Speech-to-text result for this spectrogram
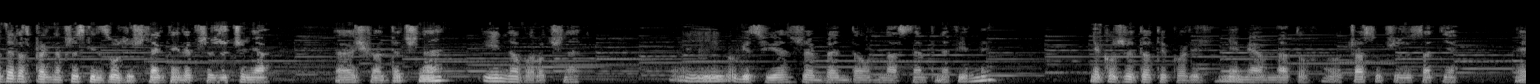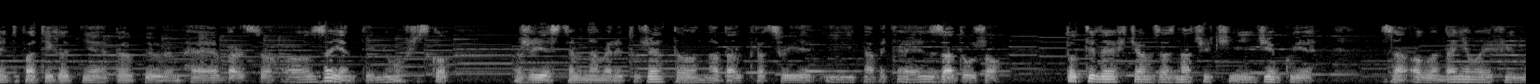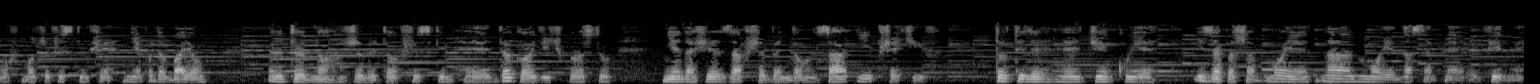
A teraz pragnę wszystkim złożyć jak najlepsze życzenia e, świąteczne i noworoczne. I obiecuję, że będą następne filmy. Jako, że do tej pory nie miałem na to e, czasu przez ostatnie e, dwa tygodnie by- byłem bardzo zajęty. Mimo wszystko, że jestem na emeryturze, to nadal pracuję i nawet za dużo. To tyle chciałem zaznaczyć i dziękuję za oglądanie moich filmów. Może wszystkim się nie podobają, ale trudno, żeby to wszystkim e, dogodzić. Po prostu nie da się, zawsze będą za i przeciw. To tyle, e, dziękuję i zapraszam moje, na moje następne filmy.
